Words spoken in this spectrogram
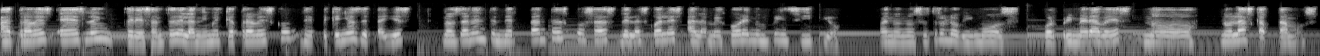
a través, es lo interesante del anime que a través de pequeños detalles nos dan a entender tantas cosas de las cuales a lo mejor en un principio, cuando nosotros lo vimos por primera vez, no, no las captamos.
